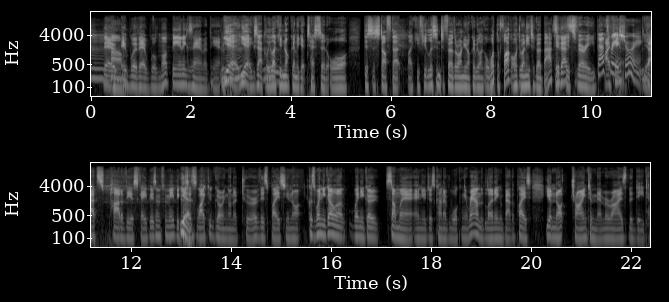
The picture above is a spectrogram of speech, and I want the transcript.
Mm. There, Um, it, well, there will not be an exam at the end. Yeah, mm-hmm. yeah, exactly. Like you're mm. not going to get tested, or this is stuff that like if you listen to further on, you're not going to be like, oh, what the fuck? Or do I need to go back? See, It- that's- it's very that's I think reassuring. That's part of the escapism for me because Yeah. it's like you're going on a tour of this place. You're not because when you go on, when you go somewhere and you're just kind of walking around and learning about the place, you're not trying to memorize the details.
